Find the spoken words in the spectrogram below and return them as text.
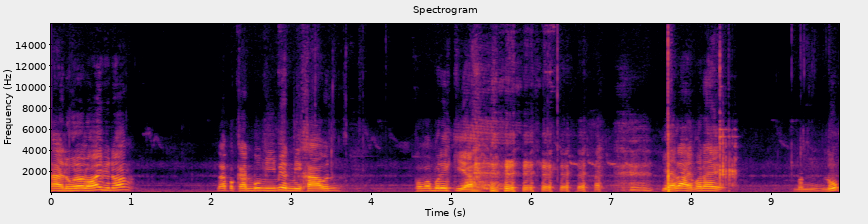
ขายโลละร้อยพี่น้องรับประกันบ่มีเม่นมีข่าวมัน เพราะว่าบ่ได้เกียร์ เกียร์หลายบ่ได้ มันลุก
